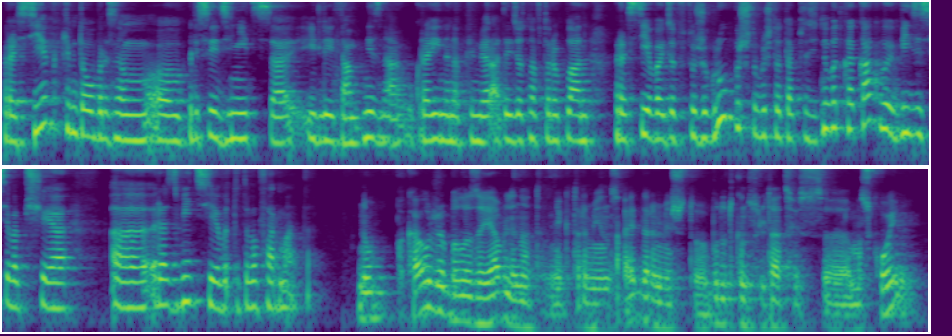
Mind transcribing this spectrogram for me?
Россия каким-то образом э, присоединится, или там, не знаю, Украина, например, отойдет на второй план, Россия войдет в ту же группу, чтобы что-то обсудить. Ну вот как, как вы видите вообще развитие вот этого формата? Ну, пока уже было заявлено там, некоторыми инсайдерами, что будут консультации с Москвой Э,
